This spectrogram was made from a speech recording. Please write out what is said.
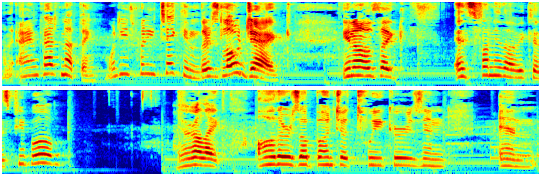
I ain't got nothing. What are you? What are you taking? There's LoJack. You know, it's like, it's funny though because people, they're like, oh, there's a bunch of tweakers and and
